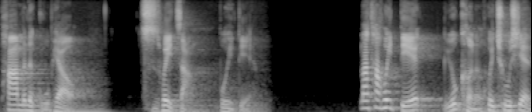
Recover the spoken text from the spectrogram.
他们的股票只会涨不会跌。那它会跌，有可能会出现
